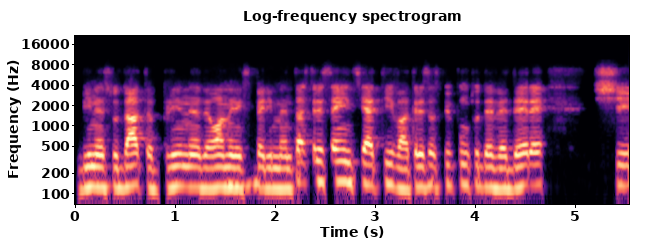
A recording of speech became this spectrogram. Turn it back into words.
bine sudată, plină de oameni experimentați, trebuie să ai inițiativa, trebuie să spui punctul de vedere și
